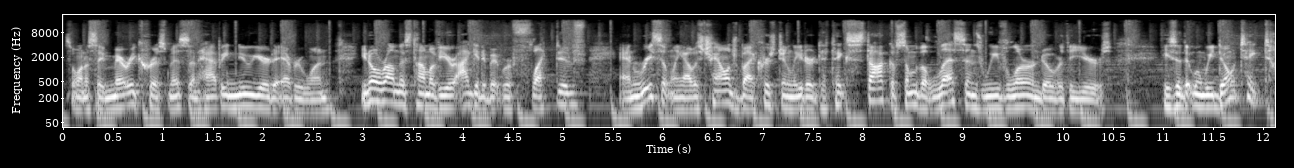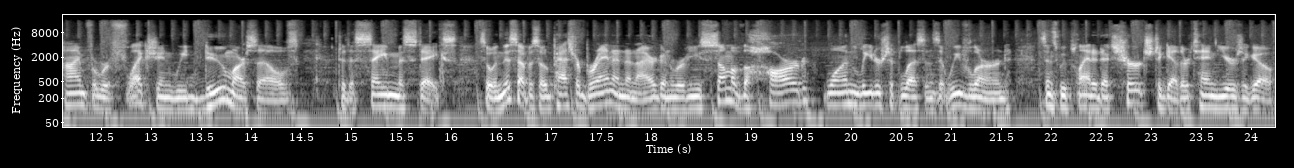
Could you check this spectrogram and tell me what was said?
So I want to say Merry Christmas and Happy New Year to everyone. You know, around this time of year, I get a bit reflective, and recently I was challenged by a Christian leader to take stock of some of the lessons we've learned over the years. He said that when we don't take time for reflection, we doom ourselves to the same mistakes. So, in this episode, Pastor Brandon and I are going to review some of the hard won leadership lessons that we've learned since we planted a church together 10 years ago.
